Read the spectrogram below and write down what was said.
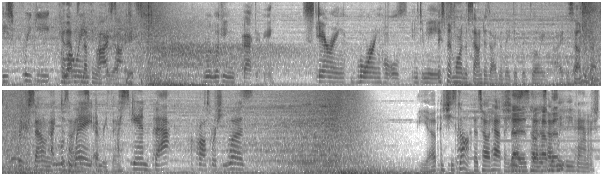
these freaky Okay, that was glowing nothing like eye the real thing. sockets were looking back at me, staring, boring holes into me. They spent more on the sound design than they did the glowing eye the design. sound design's great. The sound I look design away is and everything. I scanned back across where she was, Yep. and she's gone. That's how it happened. That guys. how it happened? Completely vanished.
